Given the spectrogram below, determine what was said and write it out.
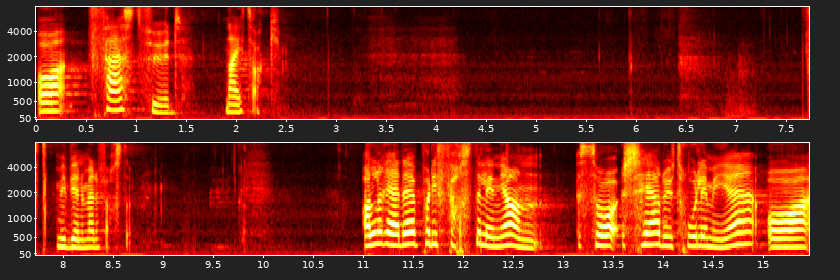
og 'Fast food nei takk'. Vi begynner med det første. Allerede på de første linjene så skjer det utrolig mye. Og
